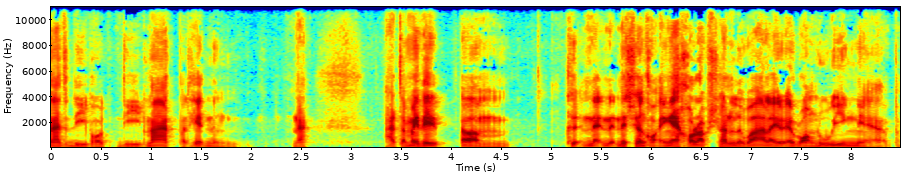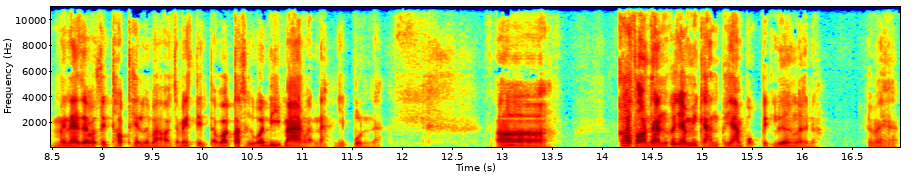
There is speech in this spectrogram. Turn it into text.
น่าจะดีพอดีมากประเทศหนึ่งนะอาจจะไม่ได้เออคือในในในเชิงของไอ้แง่คอร์รัปชันหรือว่าอะไรไอ้ wrong doing เนี่ย ไม่แน่ใจว่าติดท็อป 10 หรือเปล่าอาจจะไม่ติดแต่ว่าก็ถือว่าดีมากแล้วนะ ญี่ปุ่นนะเอ่อก็ตอนนั้นก็ยังมีการพยายามปกปิดเรื่องเลยเนาะใช่ไหมฮะ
